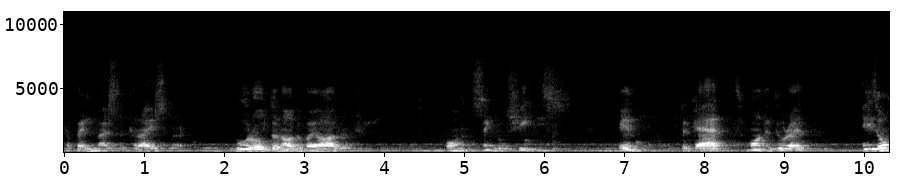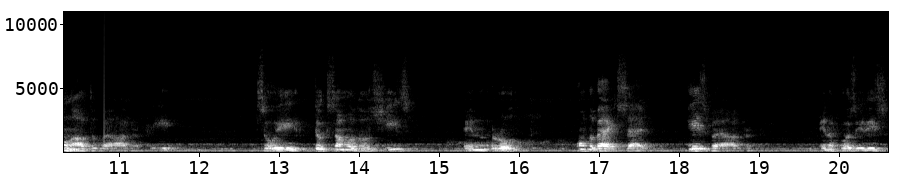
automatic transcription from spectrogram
Kapellmeister Kreisler, who wrote an autobiography on single sheets. And the cat wanted to write his own autobiography. So he took some of those sheets and wrote on the backside his biography. And of course, it is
